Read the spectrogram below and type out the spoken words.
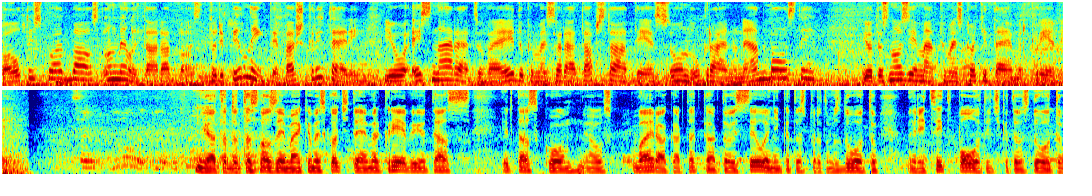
politisko atbalstu un militāru atbalstu. Tur ir pilnīgi tie paši kritēriji, jo es neredzu veidu, ka mēs varētu apstāties un Ukrainu neatbalstīt, jo tas nozīmē, ka mēs koķitējam ar Krieviju. Jā, tad tas nozīmē, ka mēs koķitējam ar Krieviju. Tas ir tas, ko vairāk kārt atkārtoja Siliņa, ka tas, protams, dotu arī citi politiķi, ka tas dotu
